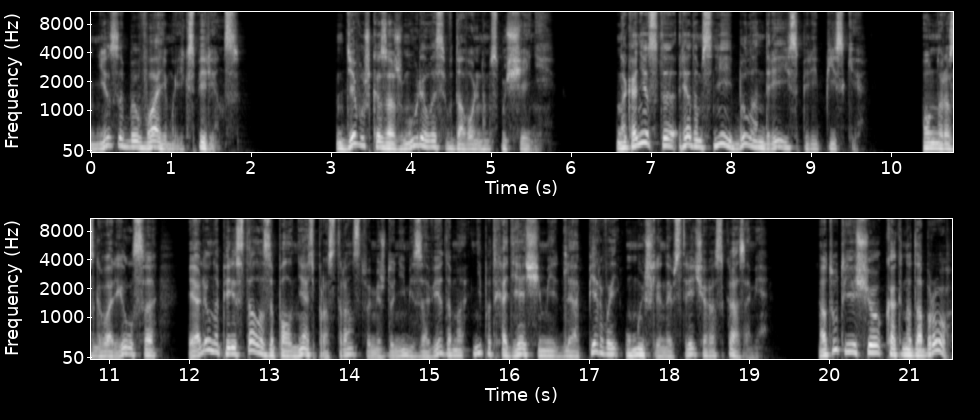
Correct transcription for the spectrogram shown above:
Незабываемый experience. Девушка зажмурилась в довольном смущении. Наконец-то рядом с ней был Андрей из переписки. Он разговорился, и Алена перестала заполнять пространство между ними заведомо неподходящими для первой умышленной встречи рассказами. А тут еще, как на добро,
